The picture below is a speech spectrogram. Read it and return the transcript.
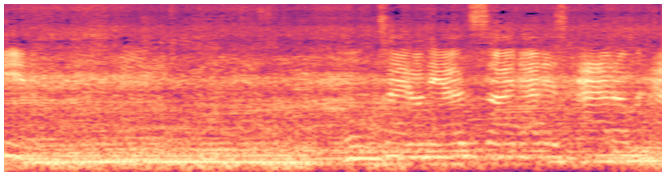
Lane. Hold tight on the outside, that is Adam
